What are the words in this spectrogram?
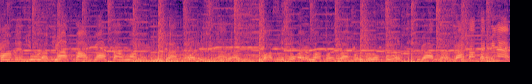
Oameni buni, gata, gata, oameni buni, gata, terminați. Se poate, gata, gata, vă rog frumos, gata, gata, am terminat.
